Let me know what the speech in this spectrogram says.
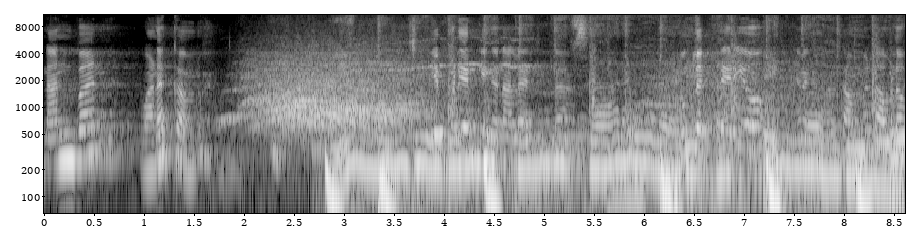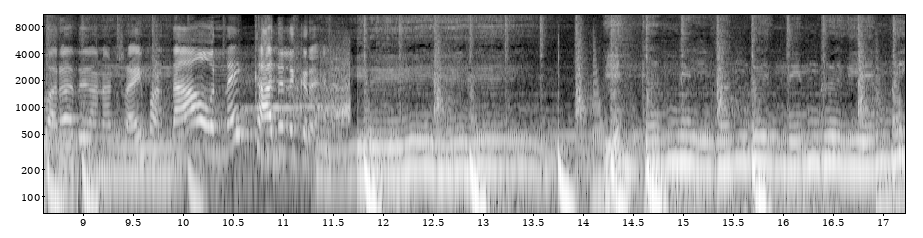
நண்பன் வணக்கம். எப்படி இருக்கீங்க? நல்லா இருக்கீங்களா? உங்களுக்கு தெரியும் எனக்கு தமிழ் அவ்வளோ வராது நான் ட்ரை பண்ண நான் உன்னை காதலுக்கிறேன். என் கண்ணில் வந்து நின்று என்னை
